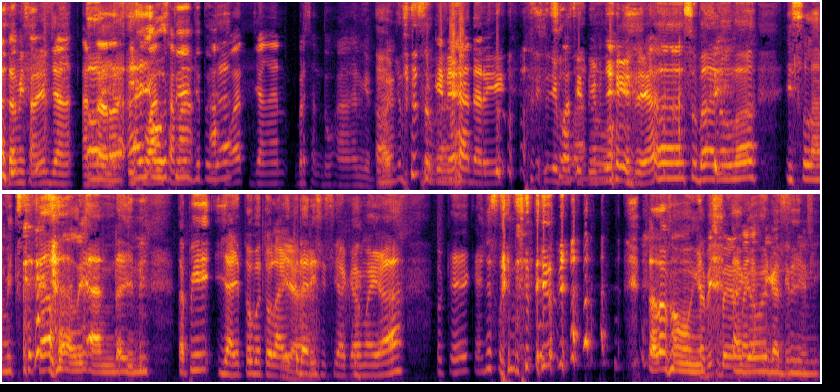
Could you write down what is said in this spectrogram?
atau misalnya jangan antara ya, ikhwan sama gitu ya. akhwat jangan bersentuhan gitu Oh, ya. gitu, Mungkin ya dari sisi positifnya gitu ya. Eh, subhanallah Islamik sekali anda ini tapi ya itu betul lah itu Iya. dari sisi agama ya oke kayaknya sensitif ya kalau ngomongin Tapi sebenarnya banyak agama di negatifnya sini. sih.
